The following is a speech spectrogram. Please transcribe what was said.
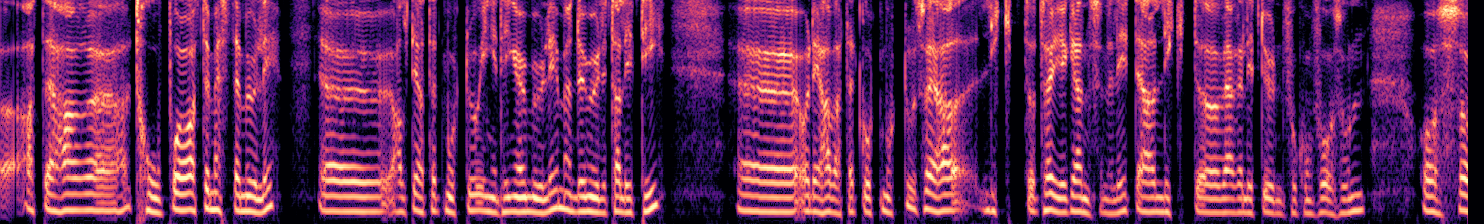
at jeg har uh, tro på at det meste er mulig. Uh, alltid hatt et motto 'ingenting er umulig', men det er umulig tar litt tid. Uh, og det har vært et godt motto, så jeg har likt å tøye grensene litt. Jeg har likt å være litt utenfor komfortsonen. Og så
